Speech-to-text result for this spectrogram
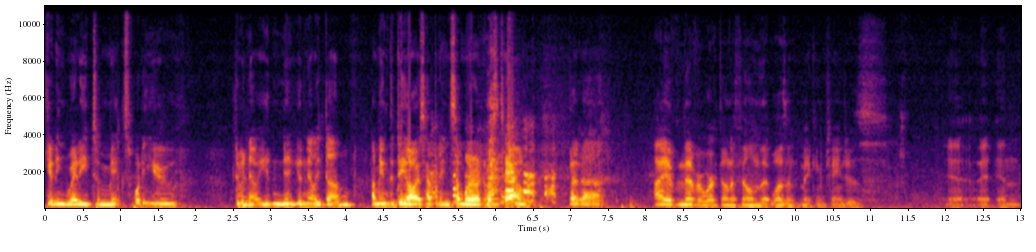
getting ready to mix. What are you doing now? You you're nearly done. I mean, the DI is happening somewhere across town, but uh, I have never worked on a film that wasn't making changes i- in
